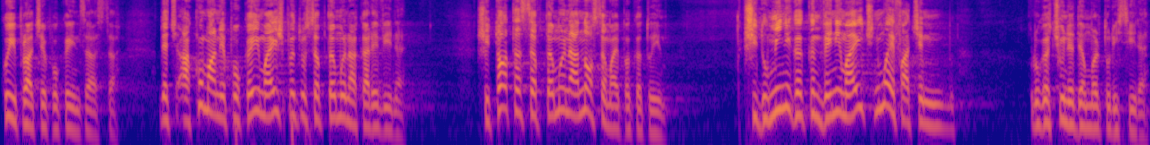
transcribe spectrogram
Cui îi place pocăința asta? Deci acum ne pocăim aici pentru săptămâna care vine. Și toată săptămâna nu o să mai păcătuim. Și duminică când venim aici nu mai facem rugăciune de mărturisire.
